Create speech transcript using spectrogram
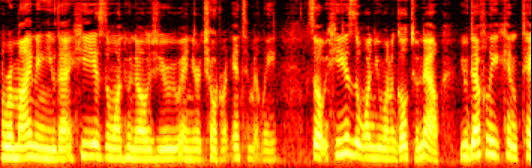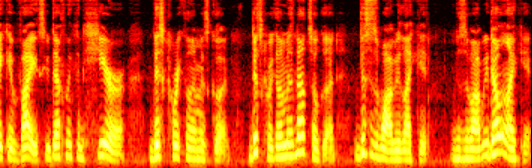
reminding you that he is the one who knows you and your children intimately so he is the one you want to go to. Now, you definitely can take advice. You definitely can hear this curriculum is good. This curriculum is not so good. This is why we like it. This is why we don't like it.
